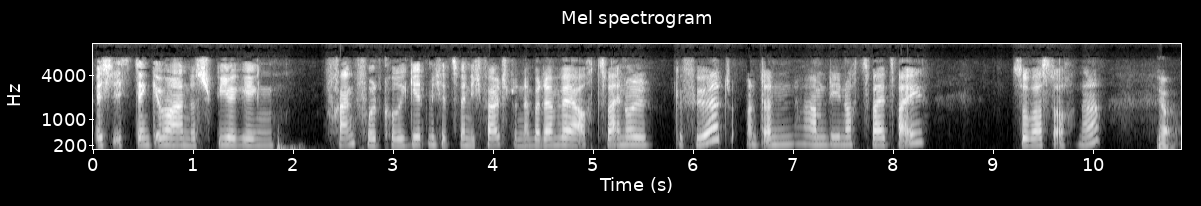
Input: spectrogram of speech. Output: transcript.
ich, ich denke immer an das Spiel gegen Frankfurt, korrigiert mich jetzt, wenn ich falsch bin, aber dann wäre ja auch 2-0 geführt und dann haben die noch 2-2. So war's doch, ne? Ja.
